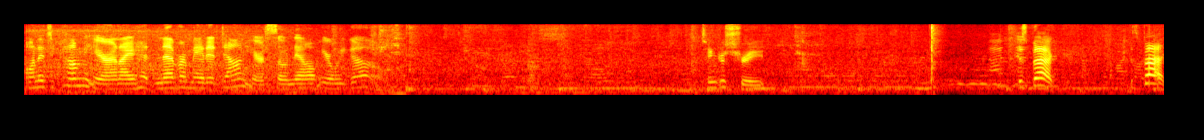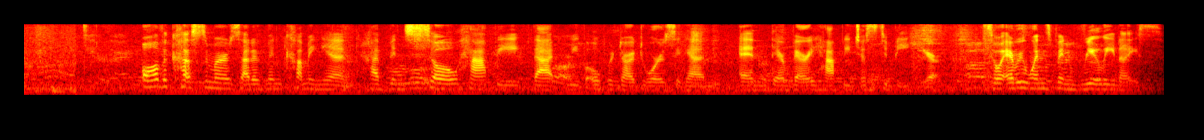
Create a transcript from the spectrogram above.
wanted to come here and I had never made it down here, so now here we go. Tinker Street is back. It's back. all the customers that have been coming in have been so happy that we've opened our doors again and they're very happy just to be here. So everyone's been really nice.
